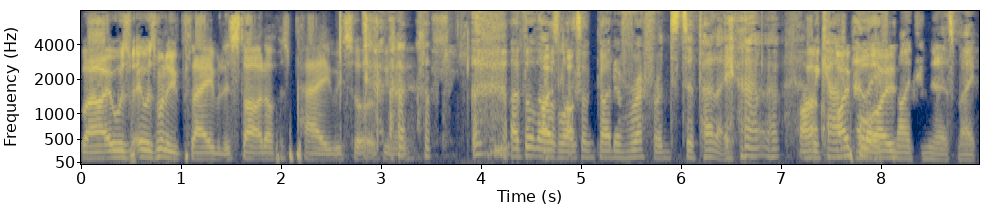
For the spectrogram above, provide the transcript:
Well, it was it was meant to be play, but it started off as pay. We sort of, you know. I thought that was like I, some kind of reference to Pele. we can't Pele I, for 90 minutes, mate.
